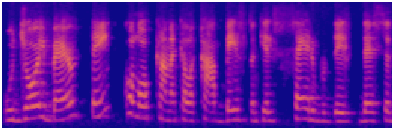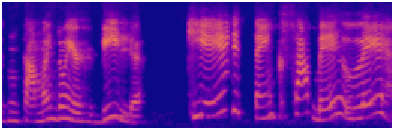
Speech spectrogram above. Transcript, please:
o Joey Barry tem que colocar naquela cabeça, naquele cérebro dele, deve ser de um tamanho de uma ervilha, que ele tem que saber ler,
